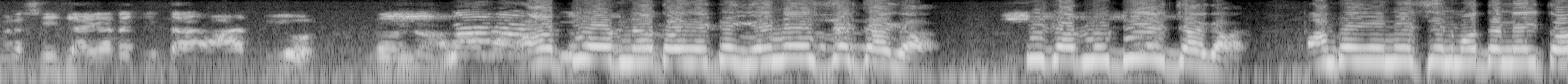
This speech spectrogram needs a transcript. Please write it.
মানে সেই জায়গাটা আরটিও আরটিও না তো এটা এনএস এর জায়গা পিডব্লিউডি এর জায়গা। আমরা এনএস এর মধ্যে নেই তো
